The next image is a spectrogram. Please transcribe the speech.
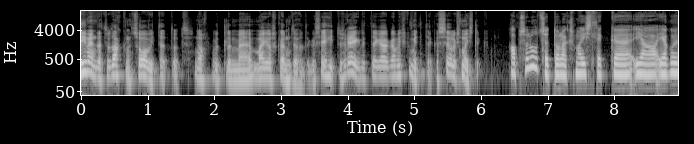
pimendatud aknad soovitatud, noh, ütleme, ma ei oska nüüd öelda, kas ehitusreeglitega, aga miks ka mitte, kas see oleks mõistlik? Absoluutselt oleks mõistlik äh, ja, ja kui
